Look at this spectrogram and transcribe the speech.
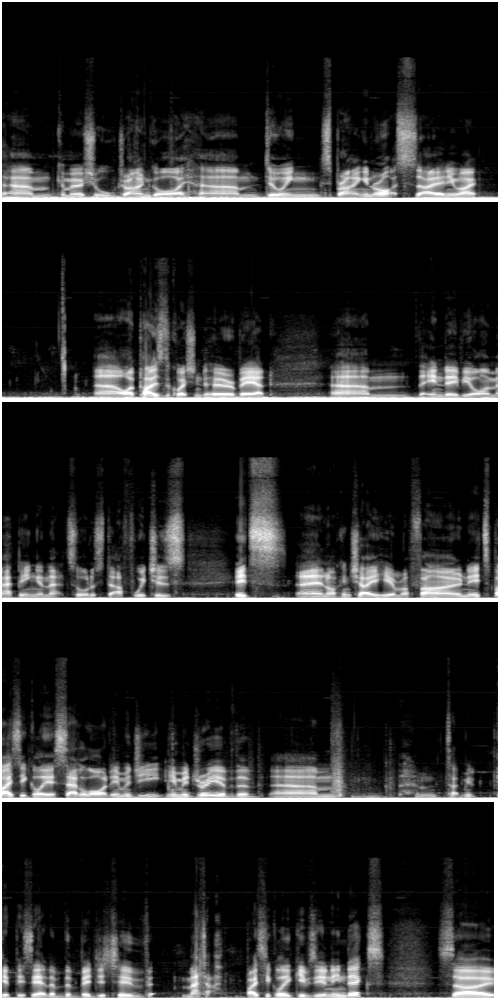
um, commercial drone guy, um, doing spraying in rice. So, anyway, uh, I posed the question to her about um, the NDVI mapping and that sort of stuff, which is. It's and I can show you here on my phone. It's basically a satellite imagery imagery of the um, take me get this out of the vegetative matter. Basically, it gives you an index. So,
